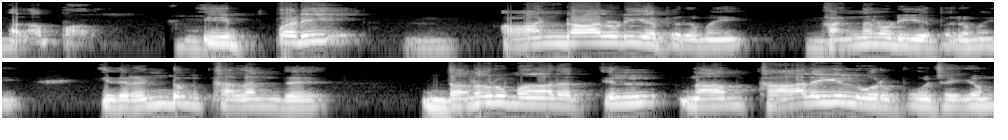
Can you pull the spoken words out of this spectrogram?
அதெல்லாம் பாடும் இப்படி. ஆண்டாளுடைய பெருமை கண்ணனுடைய பெருமை. இது ரெண்டும் கலந்து தனுர்மாதத்தில் நாம் காலையில் ஒரு பூஜையும்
